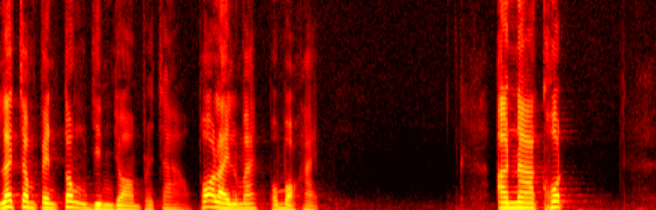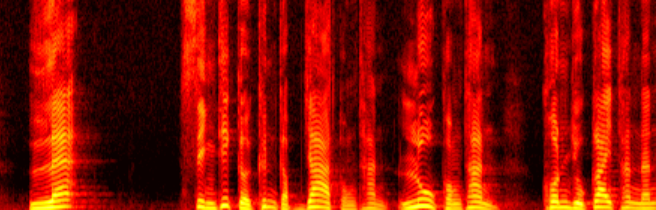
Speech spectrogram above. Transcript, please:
และจำเป็นต้องยินยอมพระเจ้า เพราะอะไรรู้ไหมผมบอกให้ อนาคตและสิ่งที่เกิดขึ้นกับญาติของท่าน ลูกของท่าน คนอยู่ใกล้ท่านนั้น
